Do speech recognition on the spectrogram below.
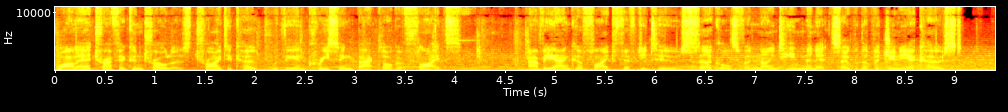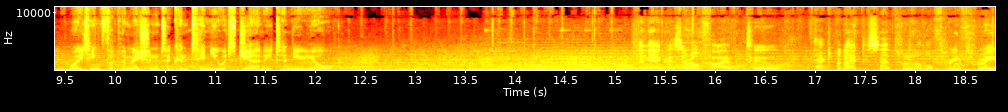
While air traffic controllers try to cope with the increasing backlog of flights, Avianca Flight 52 circles for 19 minutes over the Virginia coast, waiting for permission to continue its journey to New York. Avianca 052, expedite descent through level 33.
